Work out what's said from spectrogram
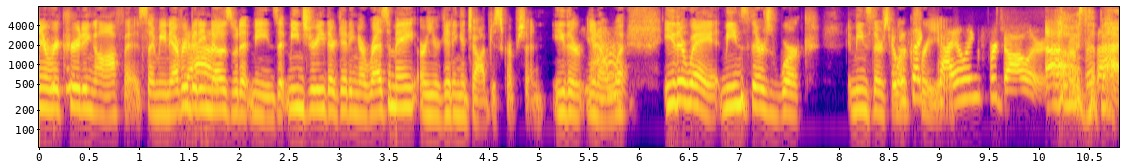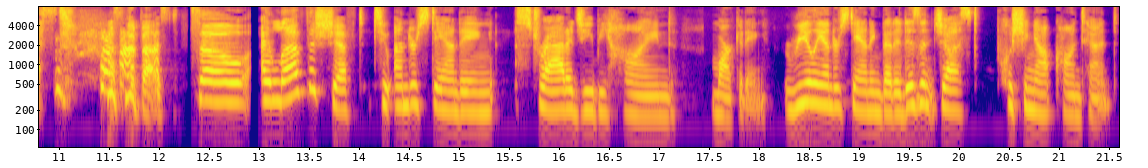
a recruiting office. I mean, everybody yes. knows what it means. It means you're either getting a resume or you're getting a job description. Either, yes. you know, what, either way, it means there's work. It means there's it work like for you. Dialing for dollars. Oh, it was the that? best. it was the best. So I love the shift to understanding strategy behind marketing, really understanding that it isn't just pushing out content.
